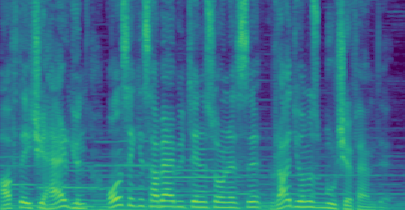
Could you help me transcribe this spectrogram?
hafta içi her gün 18 haber bülteni sonrası radyonuz Burç Efendi.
